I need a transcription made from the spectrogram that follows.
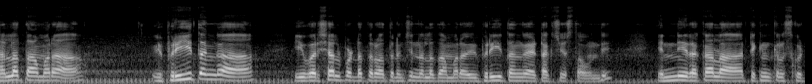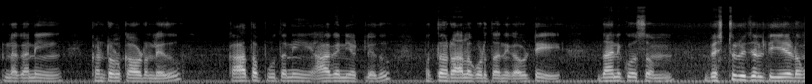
నల్ల తామర విపరీతంగా ఈ వర్షాలు పడ్డ తర్వాత నుంచి నల్ల తామర విపరీతంగా అటాక్ చేస్తూ ఉంది. ఎన్ని రకాల టెక్నికల్స్ కొట్టినా కానీ కంట్రోల్ కావడం లేదు. కాత పూతని ఆగనియట్లేదు. మొత్తం రాళ్ళ కొడుతుంది కాబట్టి దానికోసం బెస్ట్ రిజల్ట్ ఇవ్వడం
